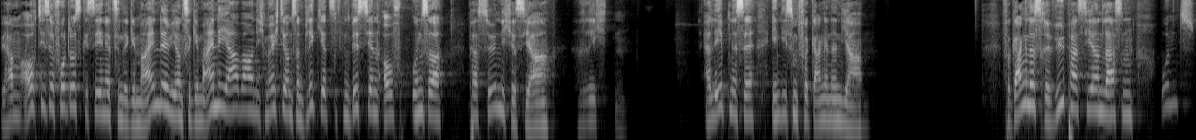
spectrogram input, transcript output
Wir haben auch diese Fotos gesehen jetzt in der Gemeinde, wie unser Gemeindejahr war und ich möchte unseren Blick jetzt ein bisschen auf unser persönliches Jahr richten. Erlebnisse in diesem vergangenen Jahr. Vergangenes Revue passieren lassen und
